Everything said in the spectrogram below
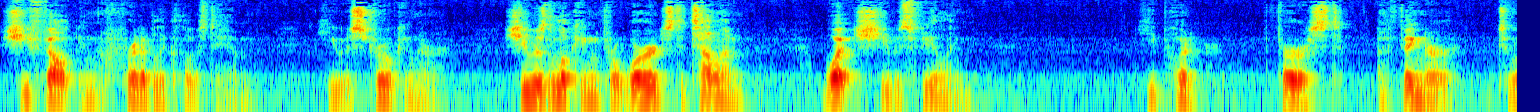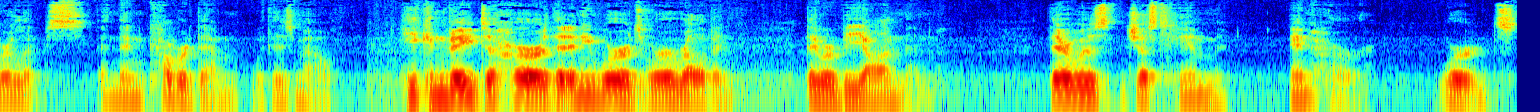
She felt incredibly close to him. He was stroking her. She was looking for words to tell him what she was feeling. He put first a finger to her lips and then covered them with his mouth. He conveyed to her that any words were irrelevant, they were beyond them. There was just him and her. Words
